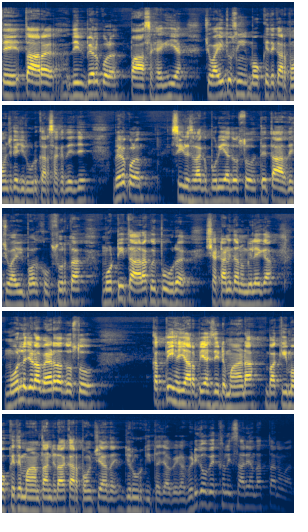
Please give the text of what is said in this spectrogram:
ਤੇ ਧਾਰ ਦੀ ਵੀ ਬਿਲਕੁਲ ਪਾਸ ਹੈਗੀ ਆ। ਚੁਆਈ ਤੁਸੀਂ ਮੌਕੇ ਤੇ ਘਰ ਪਹੁੰਚ ਕੇ ਜ਼ਰੂਰ ਕਰ ਸਕਦੇ ਜੇ। ਬਿਲਕੁਲ ਸੀਲ ਸਲੱਗ ਪੂਰੀ ਆ ਦੋਸਤੋ ਤੇ ਧਾਰ ਦੀ ਚੁਆਈ ਵੀ ਬਹੁਤ ਖੂਬਸੂਰਤ ਆ। ਮੋਟੀ ਧਾਰ ਆ, ਕੋਈ ਭੂਰ ਛੱਟਾ ਨਹੀਂ ਤੁਹਾਨੂੰ ਮਿਲੇਗਾ। ਮੁੱਲ ਜਿਹੜਾ ਵੈੜ ਦਾ ਦੋਸਤੋ 31000 ਰੁਪਏ ਇਸ ਦੀ ਡਿਮਾਂਡ ਆ। ਬਾਕੀ ਮੌਕੇ ਤੇ ਮਾਨਤਾਨ ਜਿਹੜਾ ਘਰ ਪਹੁੰਚਿਆ ਤੇ ਜ਼ਰੂਰ ਕੀਤਾ ਜਾਵੇਗਾ। ਵੀਡੀਓ ਵੇਖਣ ਲਈ ਸਾਰਿਆਂ ਦਾ ਧੰਨਵਾਦ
